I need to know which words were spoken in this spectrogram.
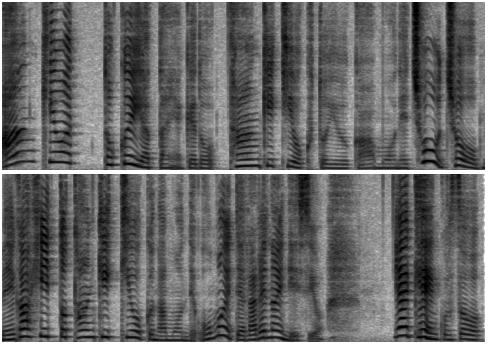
暗記は得意やったんやけど短期記憶というかもうね超超メガヒット短期記憶なもんで覚えてられないんですよ。やけんこそ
